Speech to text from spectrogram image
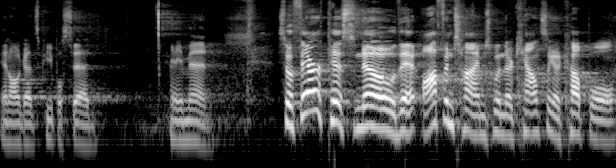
And all God's people said, Amen. So therapists know that oftentimes when they're counseling a couple,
